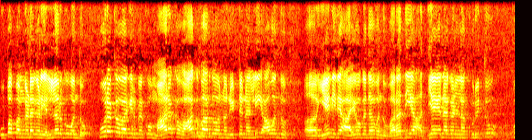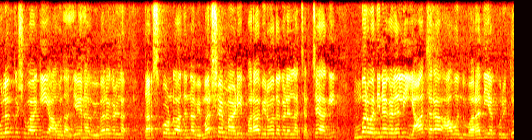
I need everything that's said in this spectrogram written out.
ಉಪ ಪಂಗಡಗಳು ಎಲ್ಲರಿಗೂ ಒಂದು ಪೂರಕವಾಗಿರಬೇಕು, ಮಾರಕವಾಗಬಾರದು ಅನ್ನೋ ನಿಟ್ಟಿನಲ್ಲಿ ಆ ಒಂದು ಏನಿದೆ ಆಯೋಗದ ಒಂದು ವರದಿಯ ಅಧ್ಯಯನಗಳನ್ನ ಕುರಿತು ಕೂಲಂಕುಷವಾಗಿ ಆ ಒಂದು ಅಧ್ಯಯನ ವಿವರಗಳನ್ನ ತರಿಸ್ಕೊಂಡು ಅದನ್ನ ವಿಮರ್ಶೆ ಮಾಡಿ ಪರ ವಿರೋಧಗಳೆಲ್ಲ ಚರ್ಚೆ ಆಗಿ ಮುಂಬರುವ ದಿನಗಳಲ್ಲಿ ಯಾವ ಥರ ಆ ಒಂದು ವರದಿಯ ಕುರಿತು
